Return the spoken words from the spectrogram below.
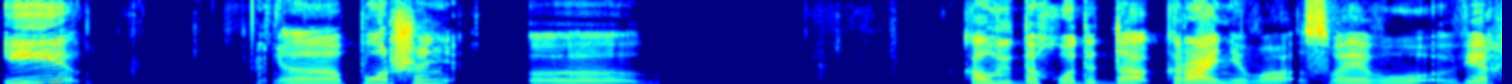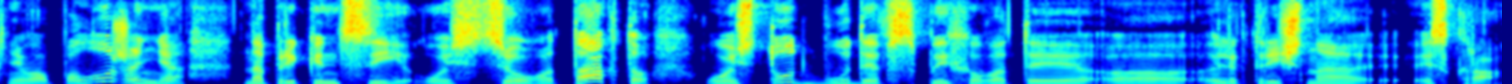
і поршень коли доходить до крайнього свого верхнього положення, наприкінці ось цього такту, ось тут буде вспихувати електрична іскра.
